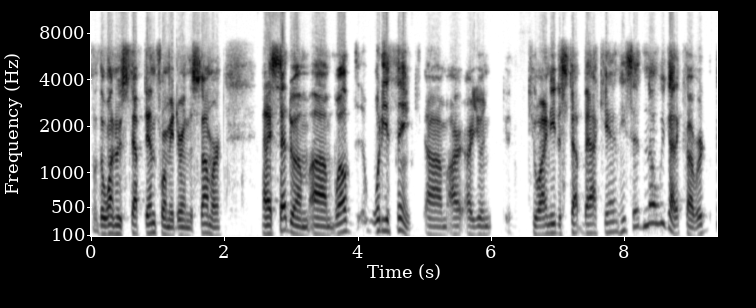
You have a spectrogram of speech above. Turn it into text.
the one who stepped in for me during the summer, and I said to him, um, "Well, what do you think? Um, are are you in, do I need to step back in? He said, no, we got it covered.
